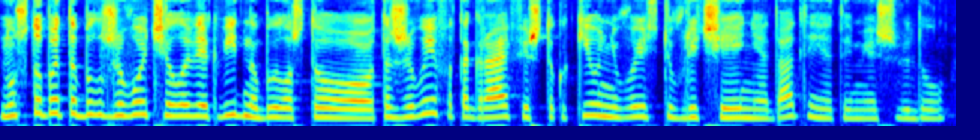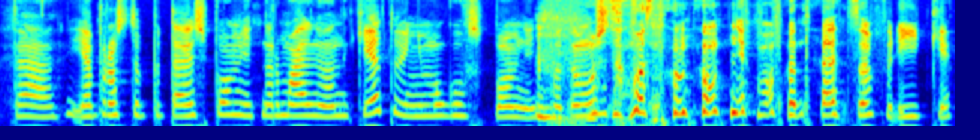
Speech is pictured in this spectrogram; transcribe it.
Ну, чтобы это был живой человек, видно было, что это живые фотографии, что какие у него есть увлечения, да, ты это имеешь в виду? Да, я просто пытаюсь вспомнить нормальную анкету и не могу вспомнить, потому что в основном мне попадаются фрики.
